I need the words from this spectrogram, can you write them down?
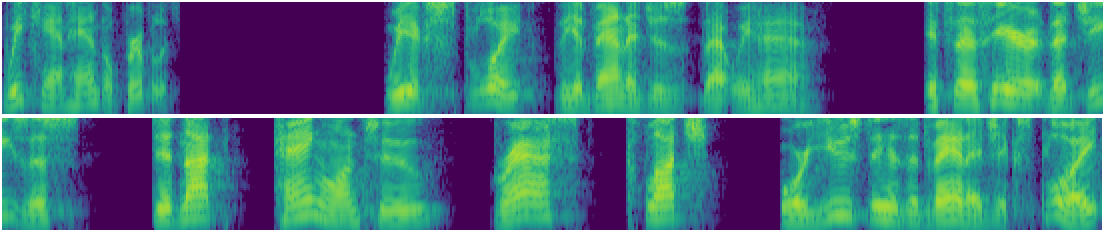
We can't handle privilege we exploit the advantages that we have. It says here that Jesus did not hang on to, grasp, clutch, or use to his advantage, exploit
